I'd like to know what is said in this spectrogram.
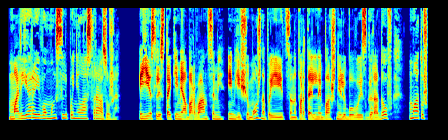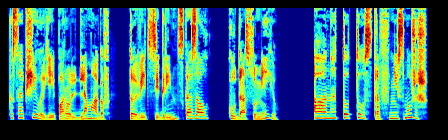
Мальяра его мысль поняла сразу же. Если с такими оборванцами им еще можно появиться на портальной башне любого из городов, матушка сообщила ей пароль для магов, то ведь Сигрин сказал «Куда сумею?» «А на тот остров не сможешь?»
